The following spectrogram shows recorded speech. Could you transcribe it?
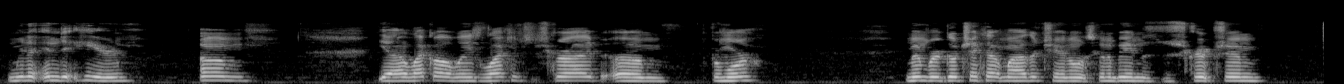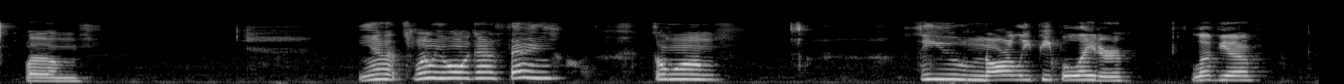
I'm to end it here. Um, yeah, like always, like and subscribe um, for more. Remember, go check out my other channel. It's going to be in the description. Um, yeah, that's really all I gotta say. So, um, see you gnarly people later. Love ya.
